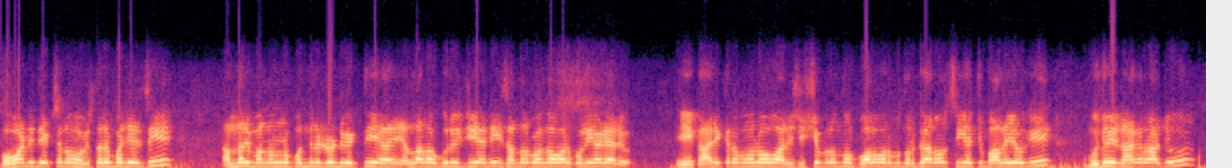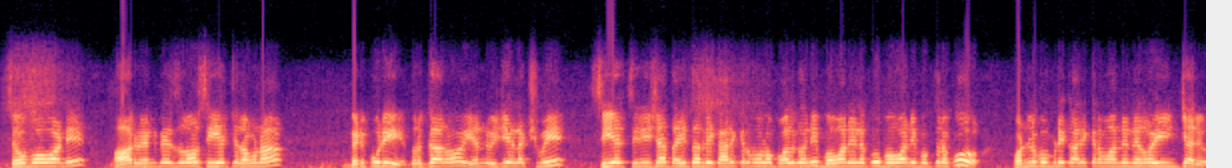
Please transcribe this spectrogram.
భవానీ దీక్షను విస్తరింపజేసి అందరి మన్నలను పొందినటువంటి వ్యక్తి ఎల్లారావు గురూజీ అని ఈ సందర్భంగా వారు కొనియాడారు. ఈ కార్యక్రమంలో వారి శిష్య బృందం పోలవరపు Durgarao CH Balayogi Mudiri Nagaraju Shivabhavani R Venkateswararao CH Ramana Gadipudi Durgarao N Vijayalakshmi CH Sirisha తదితరులు కార్యక్రమంలో పాల్గొని భవానీలకు భవానీ భక్తులకు పండ్ల పంపిణీ కార్యక్రమాన్ని నిర్వహించారు.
